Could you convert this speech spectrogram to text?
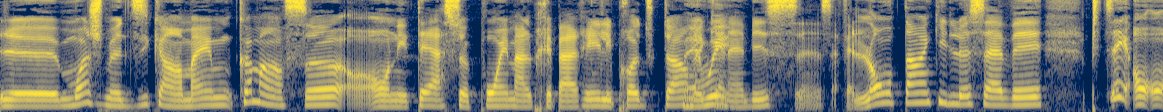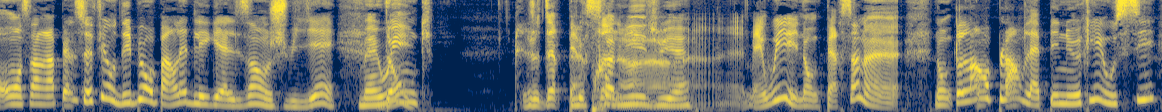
euh, moi je me dis quand même comment ça, on était à ce point mal préparé? Les producteurs Ben de oui. cannabis, ça fait longtemps qu'ils le savaient. Puis tu sais, on, on s'en rappelle, Sophie, au début on parlait de légaliser en juillet. Ben oui. Je veux dire, Le personne 1er a- juillet. Ben oui, donc personne. a- Donc l'ampleur de la pénurie aussi. Tu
